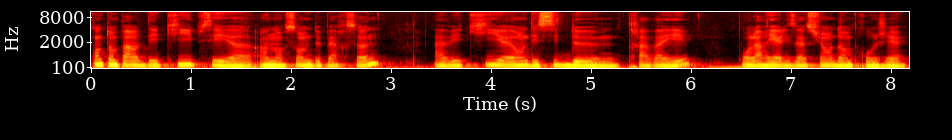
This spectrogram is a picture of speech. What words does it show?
quand on parle d'équipe, c'est euh, un ensemble de personnes avec qui euh, on décide de travailler pour la réalisation d'un projet.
